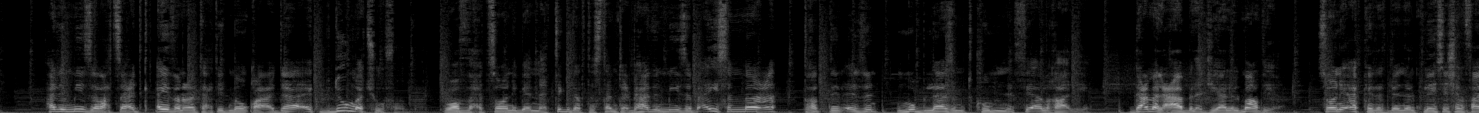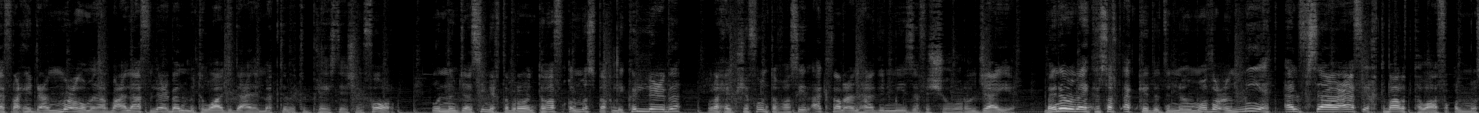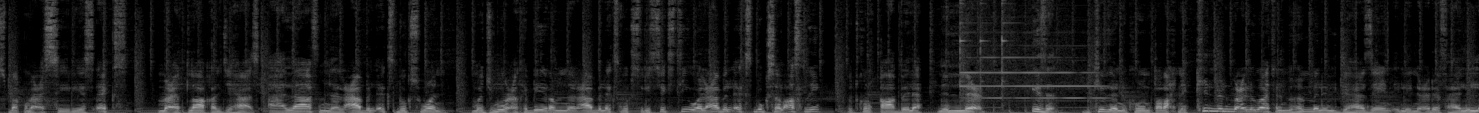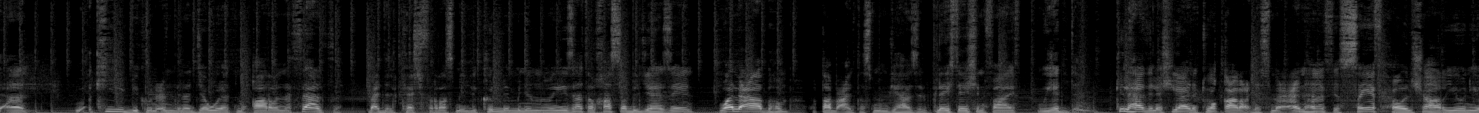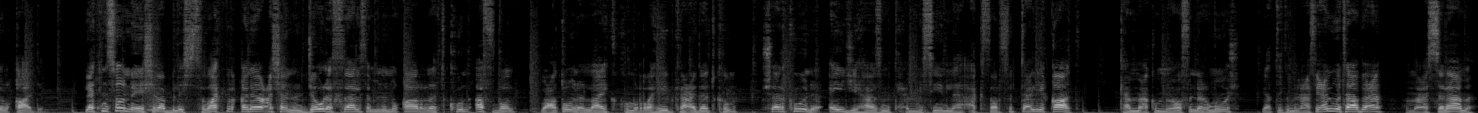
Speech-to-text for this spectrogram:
هذه الميزة راح تساعدك أيضا على تحديد موقع اعدائك بدون ما تشوفهم ووضحت سوني بأنها تقدر تستمتع بهذه الميزة بأي سماعة تغطي الأذن ومو بلازم تكون من الفئة الغالية. دعم ألعاب الأجيال الماضية. سوني أكدت بأن البلاي ستيشن 5 راح يدعم معظم ال 4000 لعبة المتواجدة على مكتبة البلاي ستيشن 4 وأنهم جالسين يختبرون التوافق المسبق لكل لعبة وراح يكشفون تفاصيل أكثر عن هذه الميزة في الشهور الجاية. بينما مايكروسوفت أكدت أنهم وضعوا 100 ألف ساعة في اختبار التوافق المسبق مع السيريس إكس مع إطلاق الجهاز آلاف من ألعاب الاكس بوكس 1 ومجموعه كبيرة من ألعاب الاكس بوكس 360 وألعاب الاكس بوكس الأصلي بتكون قابلة للعب. إذا بكذا نكون طرحنا كل المعلومات المهمة للجهازين اللي نعرفها للآن. وأكيد بيكون عندنا جولة مقارنة ثالثة بعد الكشف الرسمي لكل من المميزات الخاصة بالجهازين وألعابهم وطبعا تصميم جهاز البلاي ستيشن 5 ويده. كل هذه الأشياء نتوقع راح نسمع عنها في الصيف حول شهر يونيو القادم. لا تنسونا يا شباب بالاشتراك بالقناة عشان الجولة الثالثة من المقارنة تكون أفضل. وأعطونا لايككم الرهيب كعادتكم شاركونا. أي جهاز متحمسين له أكثر في التعليقات. كان معكم نواف النغموش. يعطيكم العافية على المتابعة ومع السلامة.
